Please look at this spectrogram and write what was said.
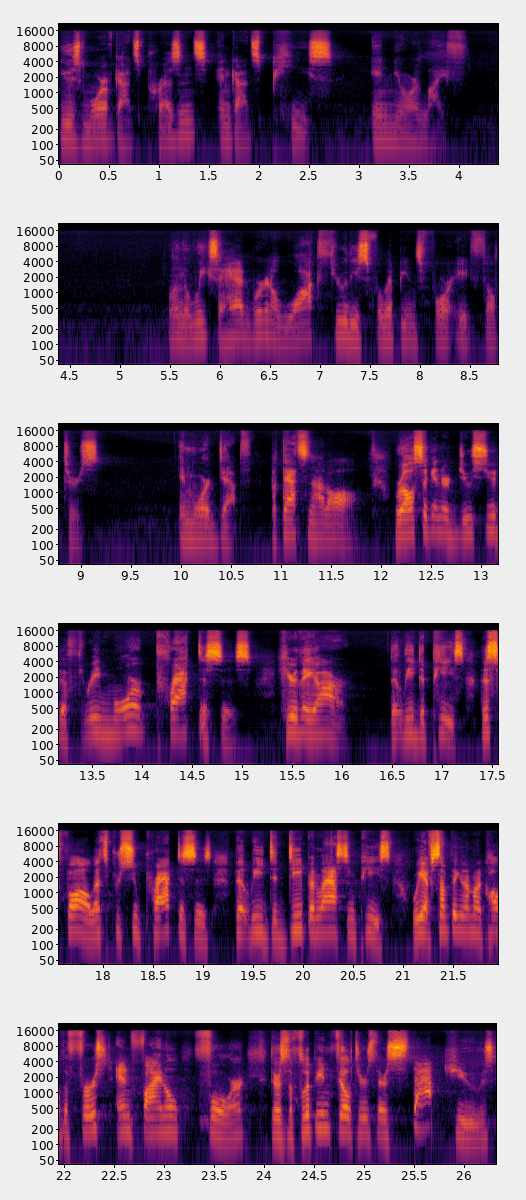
use more of God's presence and God's peace in your life? Well, in the weeks ahead, we're going to walk through these Philippians 4 8 filters in more depth. But that's not all. We're also going to introduce you to three more practices. Here they are that lead to peace. This fall, let's pursue practices that lead to deep and lasting peace. We have something I'm going to call the first and final four. There's the Philippian filters, there's stop cues,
